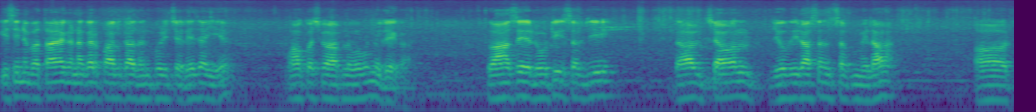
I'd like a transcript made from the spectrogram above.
किसी ने बताया कि नगर पालिका धनपुरी चले जाइए। वहाँ कुछ आप लोगों को मिलेगा। तो वहाँ से रोटी, सब्ज़ी, दाल, चावल, जो भी राशन सब मिला और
